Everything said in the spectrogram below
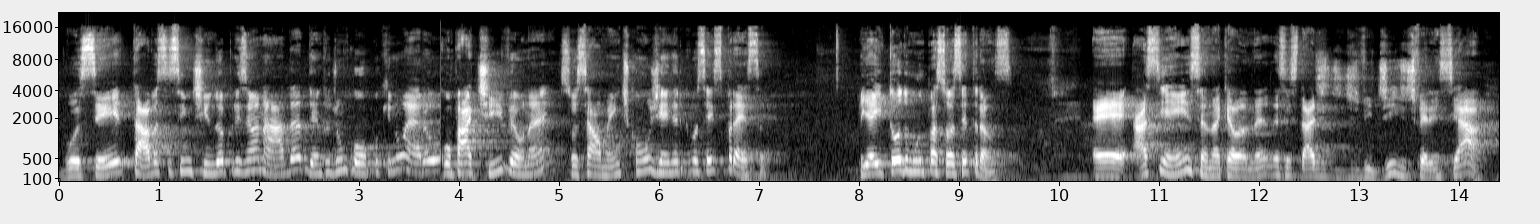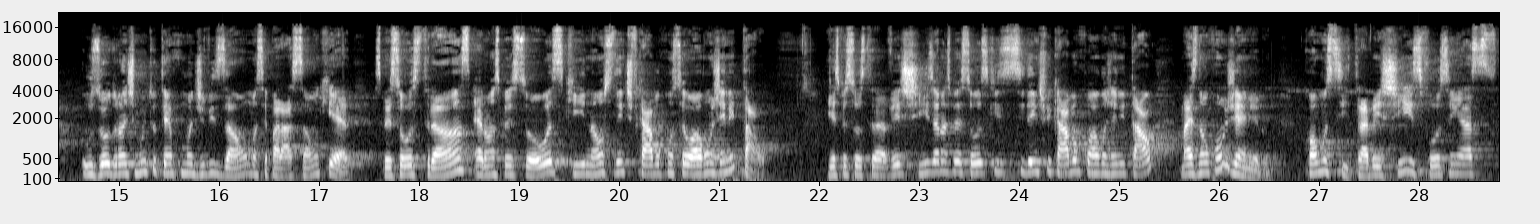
Você estava se sentindo aprisionada dentro de um corpo que não era compatível, né, socialmente com o gênero que você expressa. E aí todo mundo passou a ser trans. É, a ciência, naquela né, necessidade de dividir, de diferenciar, usou durante muito tempo uma divisão, uma separação que era as pessoas trans eram as pessoas que não se identificavam com seu órgão genital. E as pessoas travestis eram as pessoas que se identificavam com o órgão genital, mas não com gênero como se travestis fossem as,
